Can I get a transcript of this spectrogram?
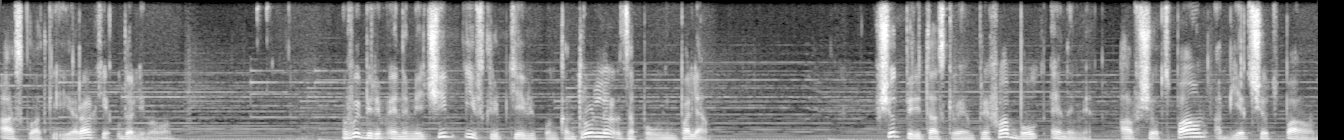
а складки иерархии удалим его. Выберем Enemy Chip и в скрипте Weapon Controller заполним поля. В счет перетаскиваем префаб Bolt Enemy, а в счет Spawn объект счет Spawn.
